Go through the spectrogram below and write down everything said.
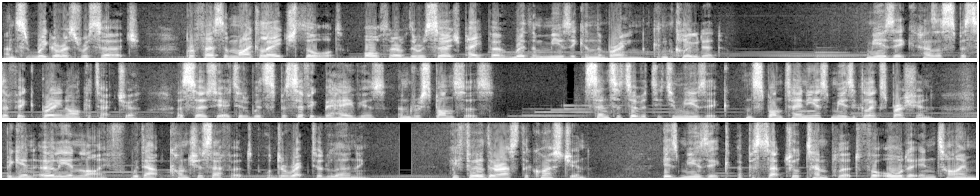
and rigorous research, Professor Michael H. Thaut, author of the research paper Rhythm, Music and the Brain, concluded Music has a specific brain architecture associated with specific behaviors and responses. Sensitivity to music and spontaneous musical expression begin early in life without conscious effort or directed learning. He further asked the question, is music a perceptual template for order in time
